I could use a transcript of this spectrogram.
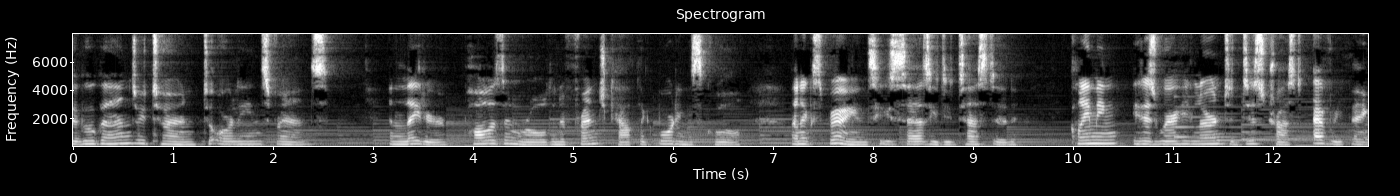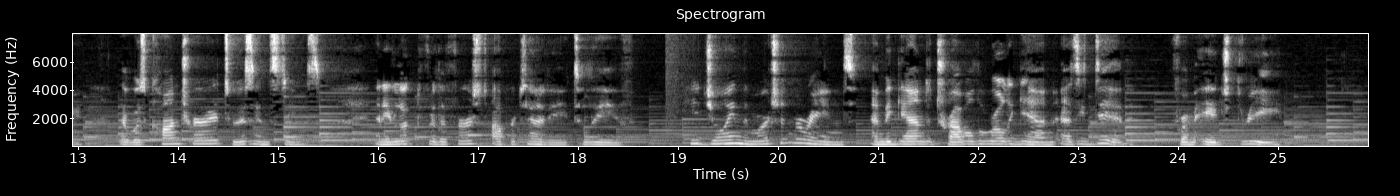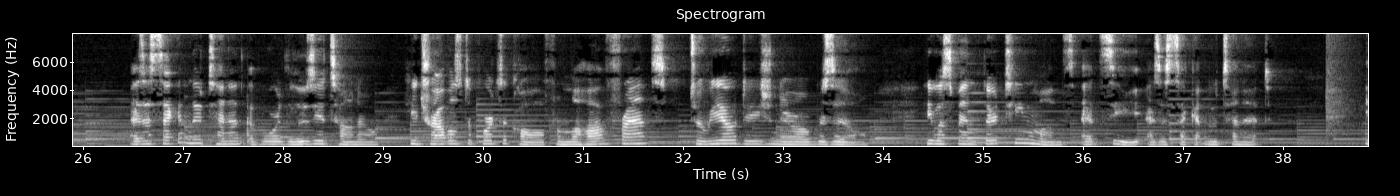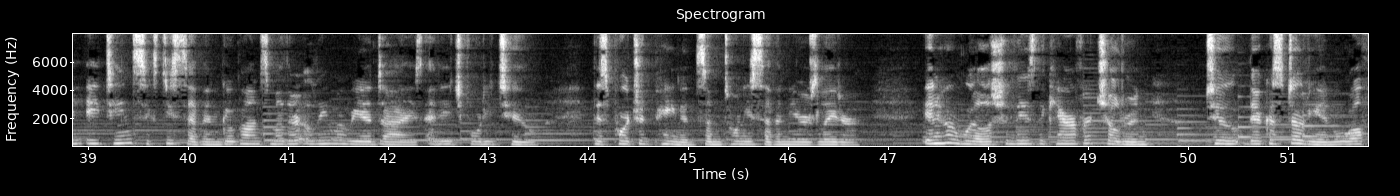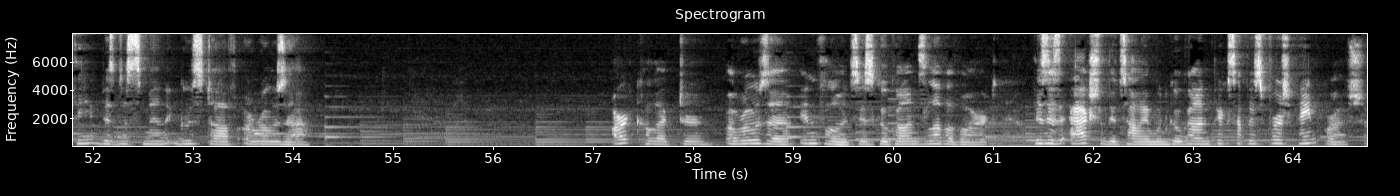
The Gauguins return to Orleans, France, and later Paul is enrolled in a French Catholic boarding school, an experience he says he detested, claiming it is where he learned to distrust everything that was contrary to his instincts, and he looked for the first opportunity to leave. He joined the Merchant Marines and began to travel the world again as he did from age three. As a second lieutenant aboard the Lusitano, he travels to Portugal from Le Havre, France to Rio de Janeiro, Brazil. He will spend 13 months at sea as a second lieutenant. In 1867, Gauguin's mother, Aline Maria, dies at age 42. This portrait painted some 27 years later. In her will, she leaves the care of her children to their custodian, wealthy businessman Gustave Arosa. Art collector Arosa influences Gauguin's love of art. This is actually the time when Gauguin picks up his first paintbrush.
